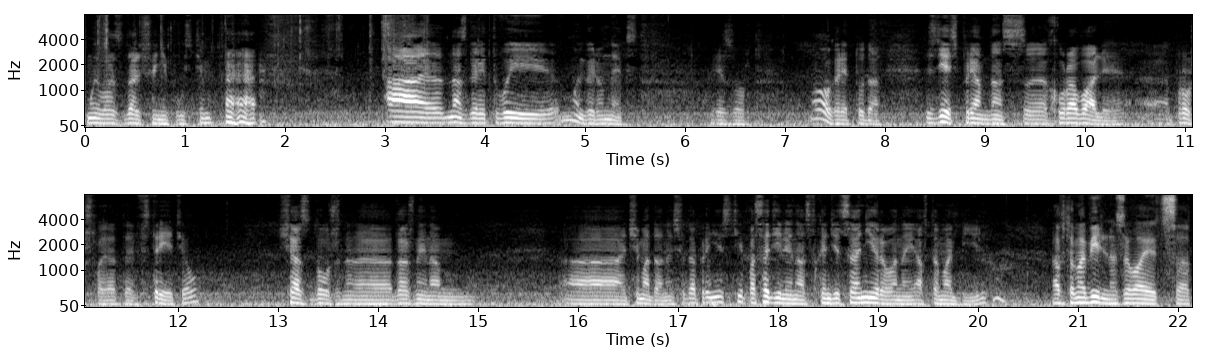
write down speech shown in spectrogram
мы вас дальше не пустим. А нас, говорит, вы, мы говорю, next resort. О, говорит, туда. Здесь прям нас э, Хуравали, э, прошлый отель, встретил. Сейчас должен, должны нам чемоданы сюда принести. Посадили нас в кондиционированный автомобиль. Автомобиль называется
